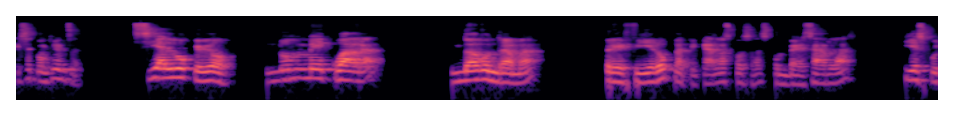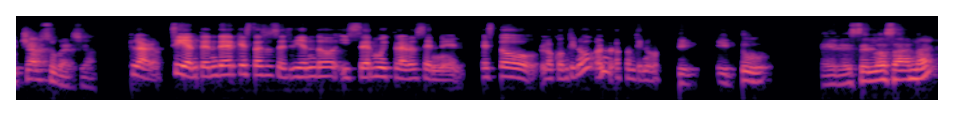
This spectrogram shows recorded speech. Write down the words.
esa confianza. Si algo que veo no me cuadra, no hago un drama, prefiero platicar las cosas, conversarlas y escuchar su versión. Claro. Sí, entender qué está sucediendo y ser muy claros en él. ¿Esto lo continúo o no lo continúo? Sí. ¿Y tú? ¿Eres celosa, Ana?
